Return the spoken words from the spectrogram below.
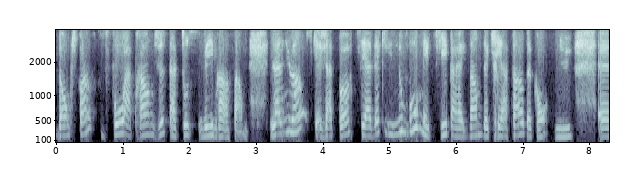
Donc, je pense qu'il faut apprendre juste à tous vivre ensemble. La nuance que j'apporte, c'est avec les nouveaux métiers, par exemple, de créateurs de contenu, euh,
